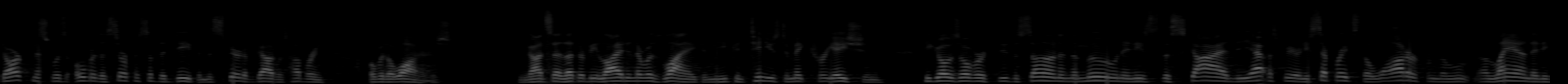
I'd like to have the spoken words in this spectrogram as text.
Darkness was over the surface of the deep, and the Spirit of God was hovering over the waters. And God said, Let there be light, and there was light. And He continues to make creation. He goes over to the sun and the moon, and He's the sky, and the atmosphere, and He separates the water from the uh, land, and He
